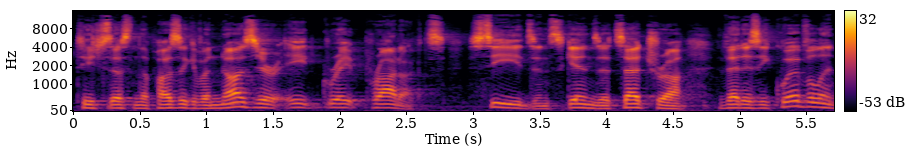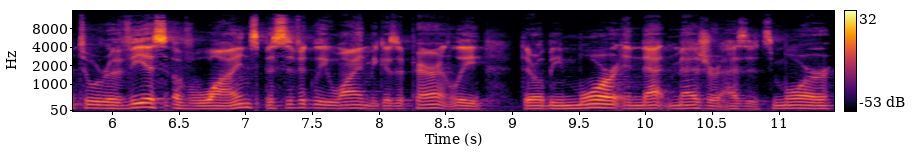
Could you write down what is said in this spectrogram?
teaches us in the pasuk if a nazir ate grape products, seeds and skins, etc., that is equivalent to a revius of wine, specifically wine, because apparently there will be more in that measure as it's more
